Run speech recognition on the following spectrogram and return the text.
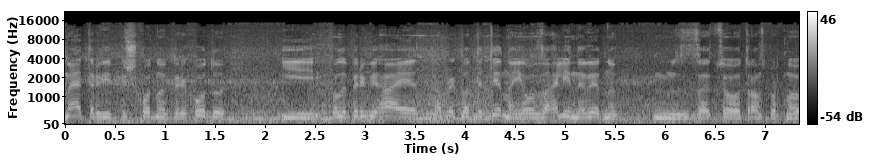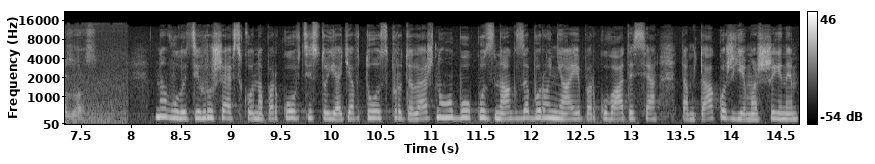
метр від пішохідного переходу, і коли перебігає, наприклад, дитина, його взагалі не видно за цього транспортного засобу. На вулиці Грушевського на парковці стоять авто. З протилежного боку знак забороняє паркуватися. Там також є машини.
